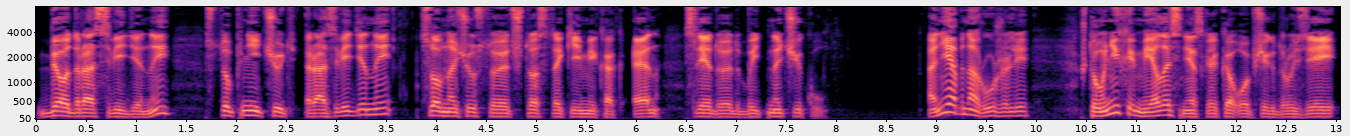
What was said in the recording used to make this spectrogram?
Бедра сведены, ступни чуть разведены, словно чувствуют, что с такими, как Н, следует быть начеку. Они обнаружили, что у них имелось несколько общих друзей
